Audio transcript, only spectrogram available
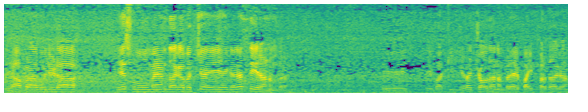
ਤੇ ਆ ਭਰਾਵੋ ਜਿਹੜਾ ਇਹ ਸਨੋਮੈਨ ਦਾਗਾ ਬੱਚਾ, ਇਹ ਹੈਗਾਗਾ 13 ਨੰਬਰ। ਤੇ ਤੇ ਬਾਕੀ ਜਿਹੜਾ 14 ਨੰਬਰ ਹੈ, ਇਹ ਪਾਈਪਰ ਦਾਗਾ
